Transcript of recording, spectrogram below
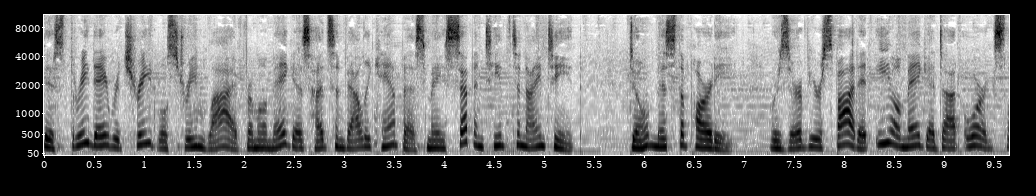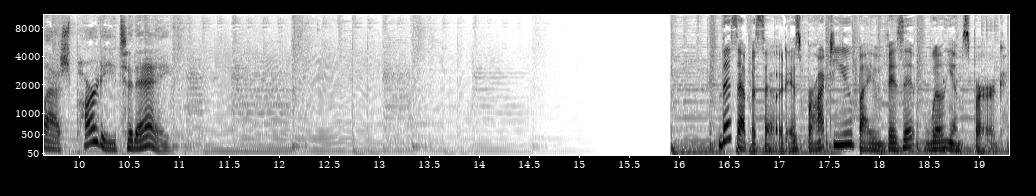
This three day retreat will stream live from Omega's Hudson Valley campus May 17th to 19th. Don't miss the party. Reserve your spot at eomega.org slash party today. This episode is brought to you by Visit Williamsburg.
